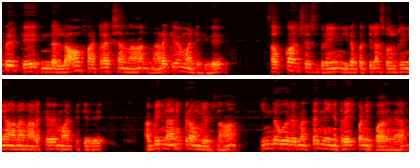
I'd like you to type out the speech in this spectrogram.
பேருக்கு இந்த லா ஆஃப் அட்ராக்ஷன்லாம் நடக்கவே மாட்டேங்குது. சப்கான்ஷியஸ் பிரெயின் இதை பற்றிலாம் சொல்கிறீங்க ஆனால் நடக்கவே மாட்டேங்குது. அப்படின்னு நினைக்கிறவங்களுக்குலாம் இந்த ஒரு மெத்தட் நீங்கள் ட்ரை பண்ணி பாருங்கள்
